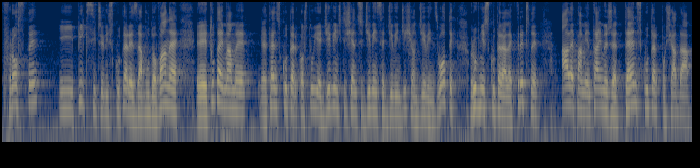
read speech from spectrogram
Frosty i Pixie, czyli skutery zabudowane. E, tutaj mamy, e, ten skuter kosztuje 9999 zł, również skuter elektryczny, ale pamiętajmy, że ten skuter posiada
